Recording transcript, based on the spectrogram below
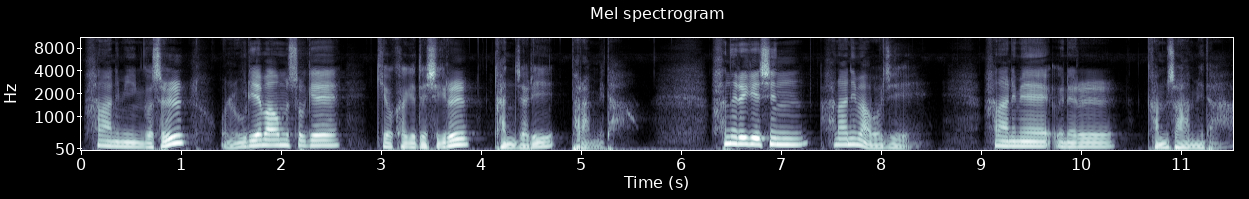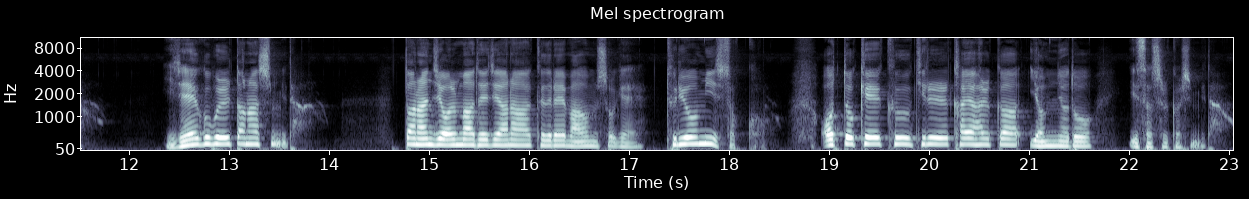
하나님인 것을 오늘 우리의 마음 속에 기억하게 되시기를 간절히 바랍니다. 하늘에 계신 하나님 아버지, 하나님의 은혜를 감사합니다. 이제 애굽을 떠났습니다. 떠난 지 얼마 되지 않아 그들의 마음 속에 두려움이 있었고, 어떻게 그 길을 가야 할까 염려도 있었을 것입니다.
